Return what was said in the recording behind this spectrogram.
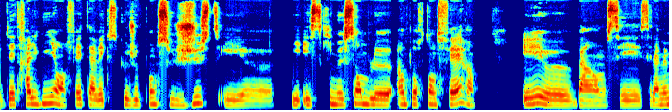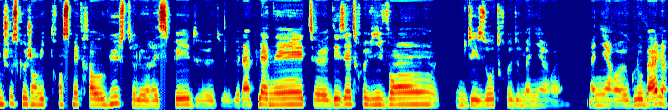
d'être alignée en fait avec ce que je pense juste et, euh, et, ce qui me semble important de faire. Et euh, ben c'est, la même chose que j'ai envie de transmettre à Auguste, le respect de, de, la planète, des êtres vivants, des autres de manière, manière globale.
